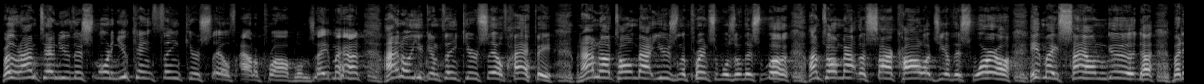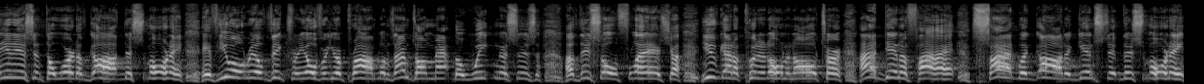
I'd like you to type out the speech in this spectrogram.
Brother, I'm telling you this morning, you can't think yourself out of problems. Amen. I know you can think yourself happy, but I'm not talking about using the principles of this book. I'm talking about the psychology of this world. It may sound good, uh, but it isn't the Word of God this morning. If you want real victory over your problems, I'm talking about the weaknesses of this old flesh. Uh, you've got to put it on an altar, identify it, side with God against it this morning,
